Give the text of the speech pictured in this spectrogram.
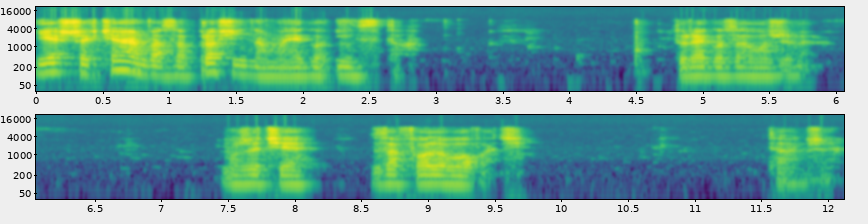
Jeszcze chciałem Was zaprosić na mojego Insta, którego założyłem. Możecie zafollowować. Także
